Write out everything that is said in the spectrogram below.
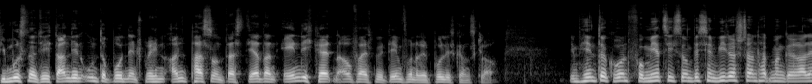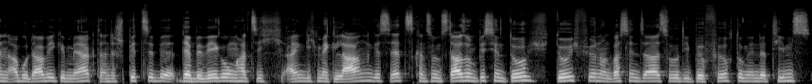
die muss natürlich dann den Unterboden entsprechend anpassen und dass der dann Ähnlichkeiten aufweist mit dem von Red Bull ist ganz klar. Im Hintergrund formiert sich so ein bisschen Widerstand, hat man gerade in Abu Dhabi gemerkt. An der Spitze der Bewegung hat sich eigentlich McLaren gesetzt. Kannst du uns da so ein bisschen durch, durchführen und was sind da so die Befürchtungen der Teams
